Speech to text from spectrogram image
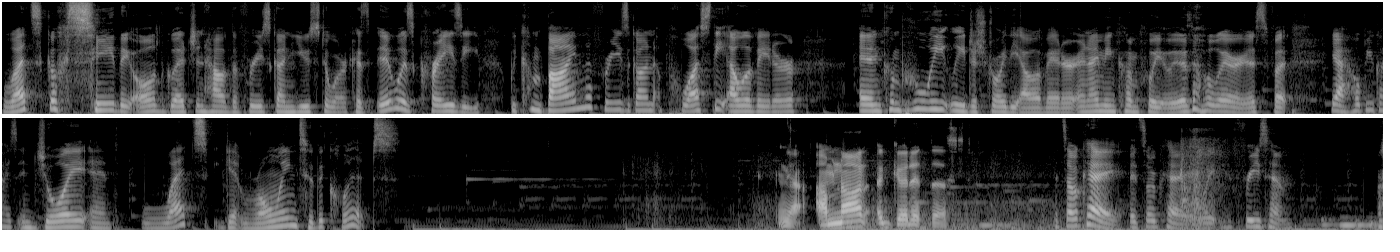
Let's go see the old glitch and how the freeze gun used to work because it was crazy. We combined the freeze gun plus the elevator and completely destroy the elevator. And I mean completely. It was hilarious. But yeah, hope you guys enjoy and let's get rolling to the clips. Yeah, I'm not good at this. It's okay. It's okay. Wait, freeze him.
